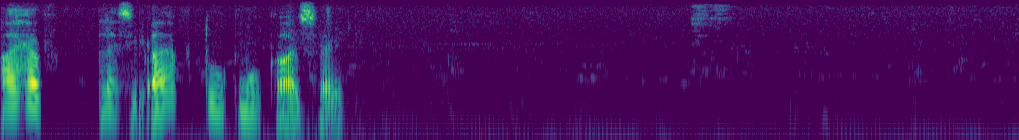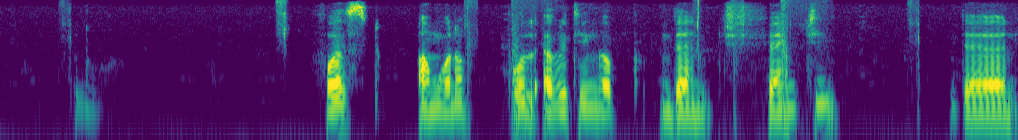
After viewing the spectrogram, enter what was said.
I have, let's see, I have two more cards, right? First, I'm gonna pull everything up, then Shang-Chi, then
